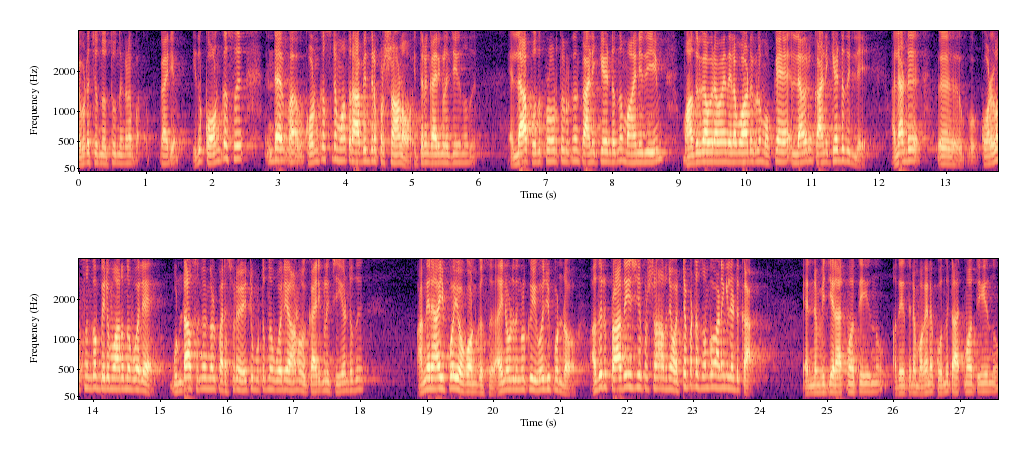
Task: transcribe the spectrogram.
എവിടെ ചെന്നെത്തും നിങ്ങളുടെ കാര്യം? ഇത് കോൺഗ്രസിന്റെ കോൺഗ്രസിന്റെ മാത്രം ആഭ്യന്തര പ്രശ്നമാണോ ഇത്തരം കാര്യങ്ങൾ ചെയ്യുന്നത്? എല്ലാ പൊതുപ്രവർത്തകർക്കും കാണിക്കേണ്ടുന്ന മാന്യതയും മാതൃകാപരമായ നിലപാടുകളും ഒക്കെ എല്ലാവരും കാണിക്കേണ്ടതില്ലേ? അല്ലാണ്ട് കൊള്ളസംഘം പെരുമാറുന്ന പോലെ ഗുണ്ടാ സംഘങ്ങൾ പരസ്പരം ഏറ്റുമുട്ടുന്ന പോലെയാണോ കാര്യങ്ങൾ ചെയ്യേണ്ടത്? അങ്ങനെ ആയിപ്പോയോ കോൺഗ്രസ്? അതിനോട് നിങ്ങൾക്ക് യോജിപ്പുണ്ടോ? അതൊരു പ്രാദേശിക പ്രശ്നം അറിഞ്ഞ ഒറ്റപ്പെട്ട സംഭവമാണെങ്കിൽ എടുക്കാം. എൻ എം വിജയൻ ആത്മഹത്യ ചെയ്യുന്നു അദ്ദേഹത്തിന്റെ മകനെ കൊന്നിട്ട് ആത്മഹത്യ ചെയ്യുന്നു.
